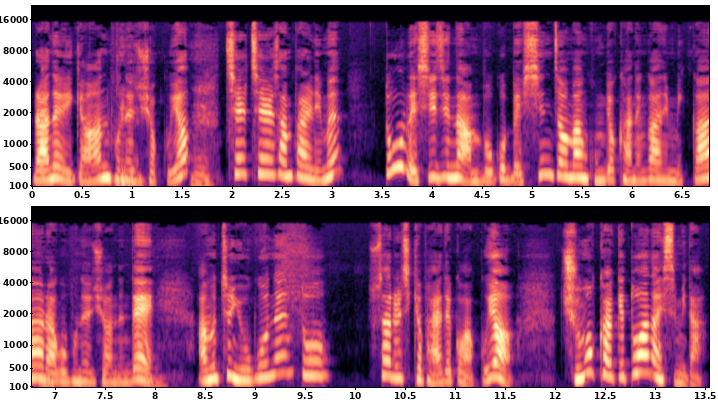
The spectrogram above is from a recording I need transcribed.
라는 의견 보내주셨고요. 예. 7738님은 또 메시지는 안 보고 메신저만 공격하는 거 아닙니까? 라고 음. 보내주셨는데 아무튼 요거는 또 수사를 지켜봐야 될 것 같고요. 주목할 게 또 하나 있습니다.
